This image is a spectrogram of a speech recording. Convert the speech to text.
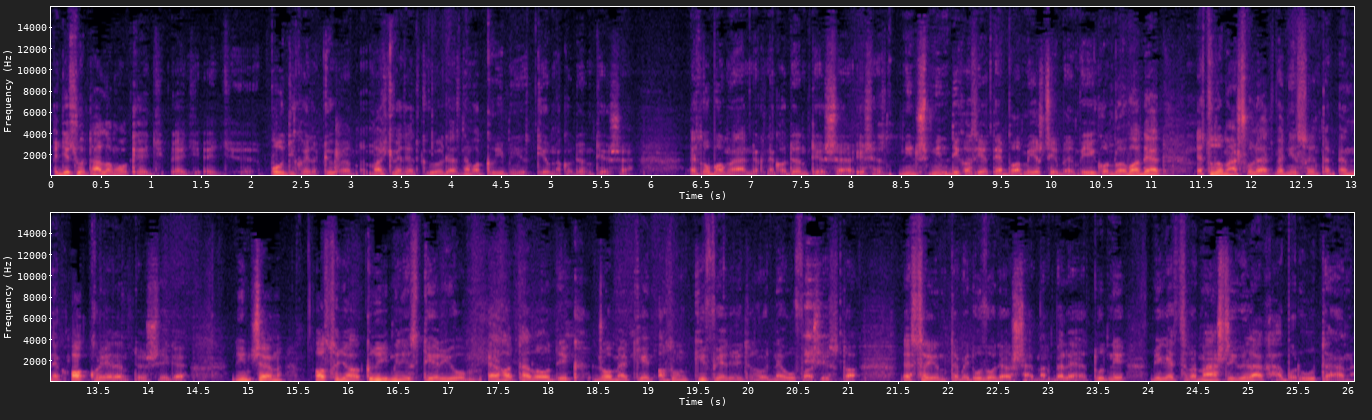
Egyesült Államok egy, egy, egy politikai nagykövetet küld, ez nem a külügyminisztériumnak a döntése ez Obama elnöknek a döntése, és ez nincs mindig azért ebben a mérségben végig gondolva, de hát ezt tudomásul lehet venni, szerintem ennek akkor jelentősége nincsen. Az, hogy a külügyminisztérium elhatárolódik John McCain azon kifejezésítől, hogy neofasiszta, ezt szerintem egy udvariasságnak be lehet tudni. Még egyszer a második világháború után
